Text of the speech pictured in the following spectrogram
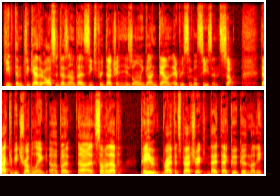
Keep them together also doesn't help that Zeke's production has only gone down every single season. So that could be troubling. Uh, but uh, sum it up: pay Ryan Fitzpatrick that, that good good money,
